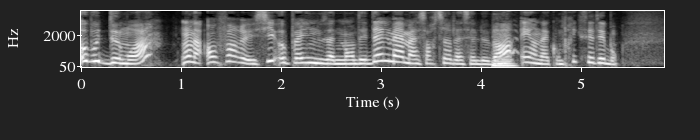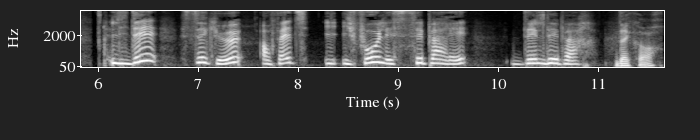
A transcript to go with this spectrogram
Au bout de deux mois, on a enfin réussi. Opaline nous a demandé d'elle-même à sortir de la salle de bain et on a compris que c'était bon. L'idée, c'est que, en fait, il faut les séparer dès le départ. D'accord.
